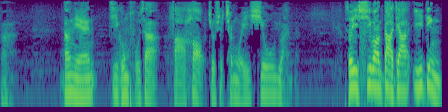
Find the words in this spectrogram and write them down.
啊，当年济公菩萨法号就是称为修缘的。所以，希望大家一定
